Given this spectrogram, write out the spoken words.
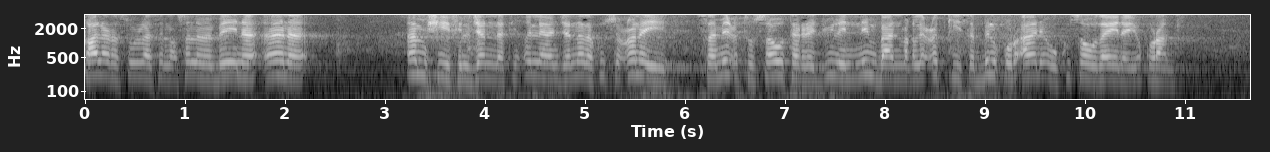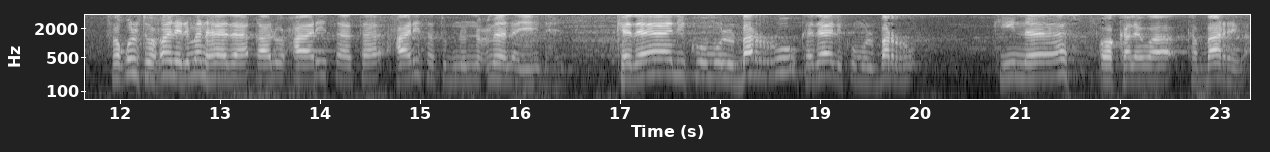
qala rasuulu lah sal l slam bayna ana amshii fi ljannati xilli aan jannada ku soconayay samictu sawta rajulin nin baan maqlay codkiisa bilqur'aani uu ku sawdaynayo qur'aanka faqultu waxaan idhi man hada qaaluu xaarihatu bnu nucmaan ayay dhaheen kadalikum lbaru kadalikum lbaru kii naas oo kale waa ka baariga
